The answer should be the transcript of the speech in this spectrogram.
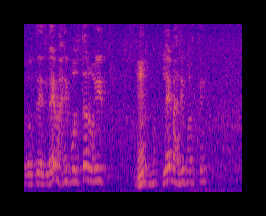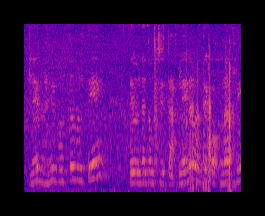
तो बोलते लय भारी बोलतं रोहित? लय भारी बोलते. लय भारी बोलतो बोलते. ते बोलते तुमची टाकले ना बोलते कोकणातली.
